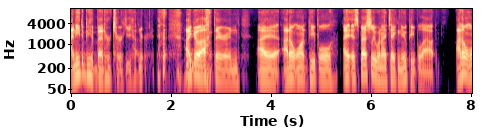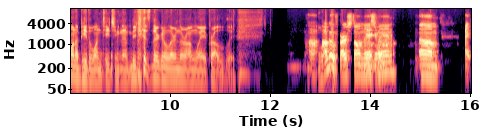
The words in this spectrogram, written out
I need to be a better turkey hunter. I go out there and I I don't want people, I, especially when I take new people out. I don't want to be the one teaching them because they're going to learn the wrong way probably. I'll go first on this, yeah, man. Um, I,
